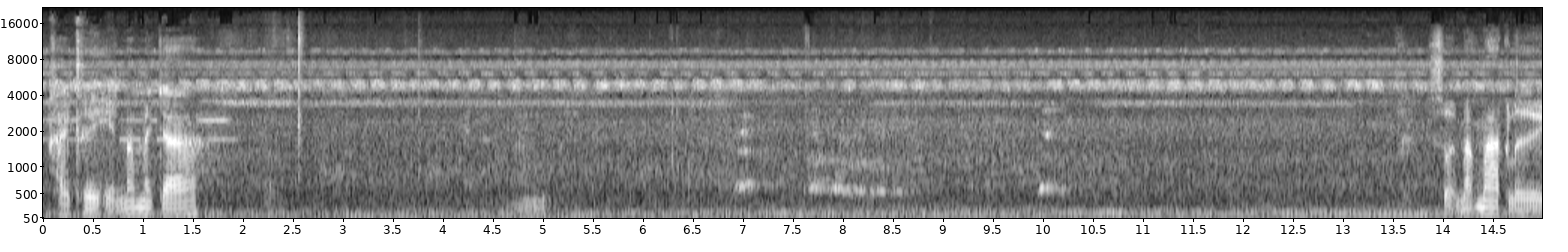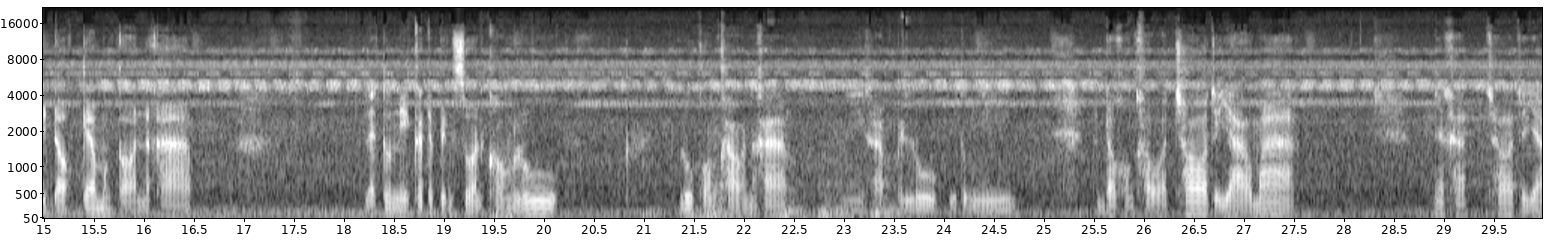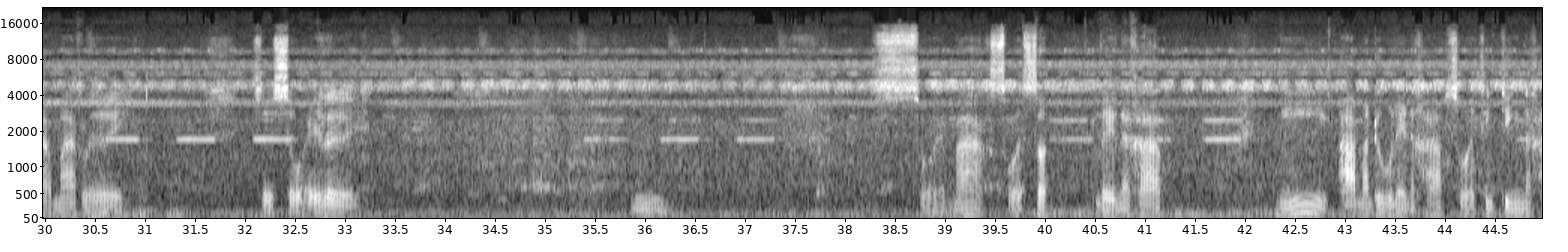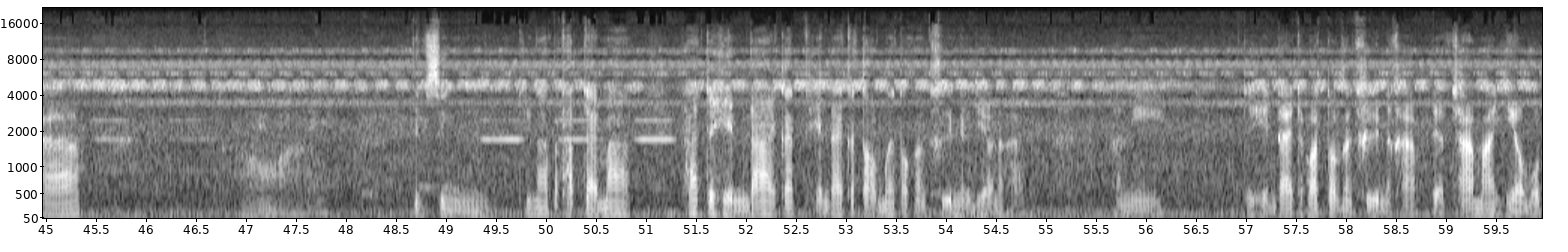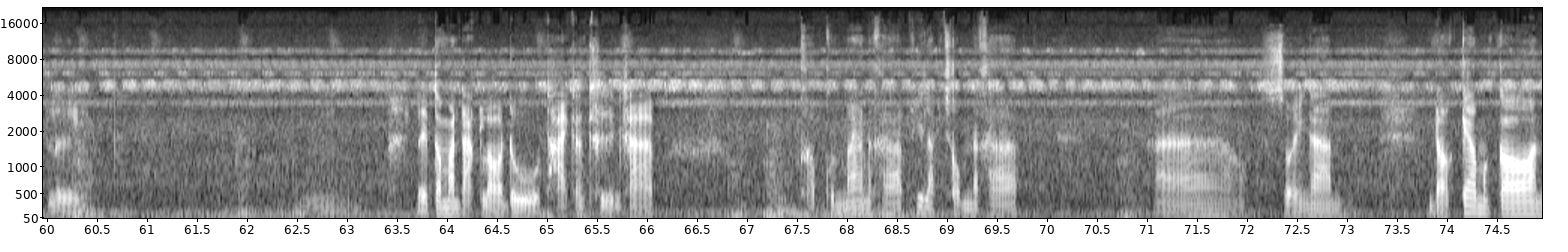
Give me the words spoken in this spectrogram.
ใครเคยเห็นบ้างไหมจ้า วยมากๆเลย ดอกแก้วมังกรนะครับ และตรงนี้ก็จะเป็นส่วนของลูก ลูกของเขานะครับ นี่ครับเป็นลูกอยู่ตรงนี้ ดอกของเขาช่อจะยาวมากนี่ครับ ช่อจะยาวมากเลย สวยๆเลยอืมสวยมากสวยสดเลยนะครับ นี่พามาดูเลยนะครับ สวยจริง ๆนะครับเป็นสิ่งที่น่าประทับใจมาก ถ้าจะเห็นได้ก็เห็นได้ก็ต่อเมื่อตอนกลางคืนอย่างเดียวนะครับ อันนี้จะเห็นได้เฉพาะตอนกลางคืนนะครับ เดี๋ยวช้ามาเหี่ยวหมดเลยเลยต้องมาดักรอดูถ่ายกลางคืนครับ ขอบคุณมากนะครับที่รับชมนะครับ อ้าว สวยงาม ดอกแก้วมังกร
